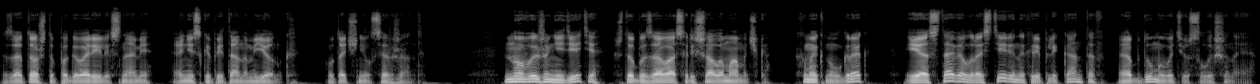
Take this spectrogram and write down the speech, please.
«За то, что поговорили с нами, а не с капитаном Йонг», — уточнил сержант. «Но вы же не дети, чтобы за вас решала мамочка», — хмыкнул Грег и оставил растерянных репликантов обдумывать услышанное.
